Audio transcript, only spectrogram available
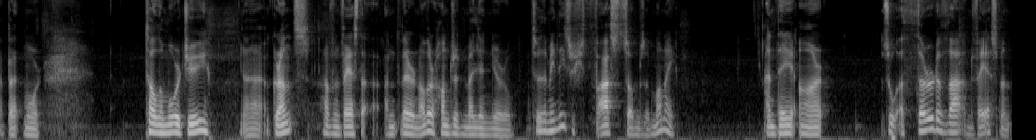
a bit more. Tullamore Dew uh, grants have invested, and they're another 100 million euro. So, I mean, these are vast sums of money. And they are, so a third of that investment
